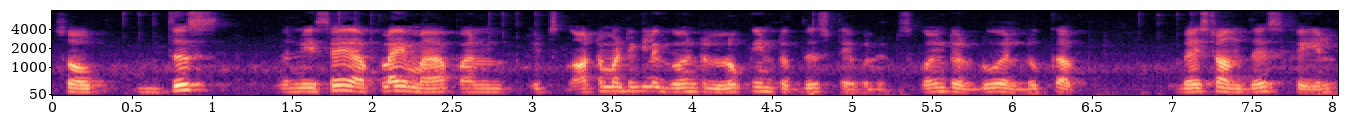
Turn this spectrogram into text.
So this when we say apply map and it's automatically going to look into this table it's going to do a lookup based on this field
